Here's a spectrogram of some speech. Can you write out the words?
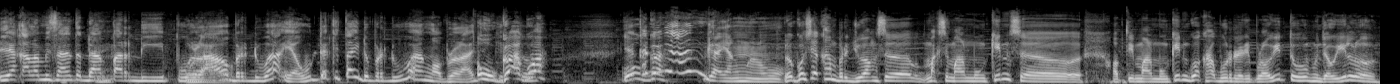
Iya kalau misalnya terdampar di pulau, Pulau. berdua ya udah kita hidup berdua ngobrol aja. Oh, enggak gitu. gua. Ya oh, kan enggak. Angga yang mau. Lo gue sih akan berjuang semaksimal mungkin, seoptimal mungkin gue kabur dari pulau itu menjauhi lo.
